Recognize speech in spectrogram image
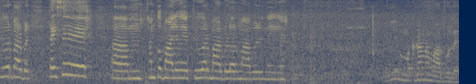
प्योर मार्बल कैसे हमको मालूम है प्योर मार्बल और मार्बल नहीं है? ये मखराना मार्बल है.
